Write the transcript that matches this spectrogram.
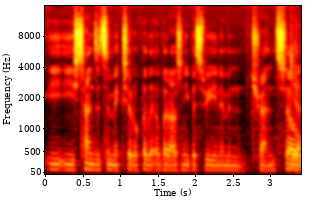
he, he's tended to mix it up a little bit, hasn't he, between him and Trent. So yeah.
